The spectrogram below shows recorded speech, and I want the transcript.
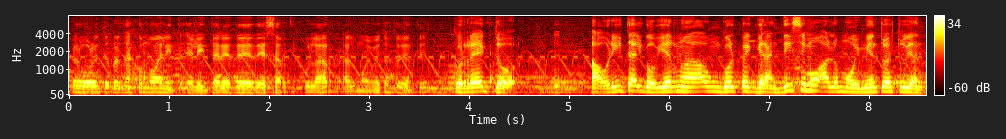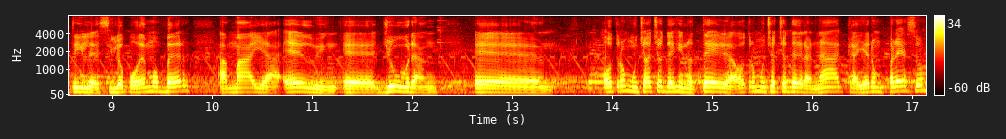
Pero vos lo interpretás como el, el interés de desarticular al movimiento estudiantil. Correcto ahorita el gobierno ha dado un golpe grandísimo a los movimientos estudiantiles. Si lo podemos ver, a Maya, Edwin, eh, Yubran, eh, otros muchachos de Ginotega, otros muchachos de Granada cayeron presos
